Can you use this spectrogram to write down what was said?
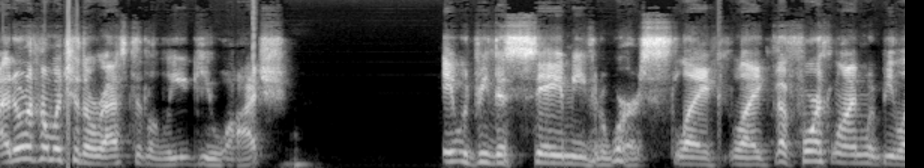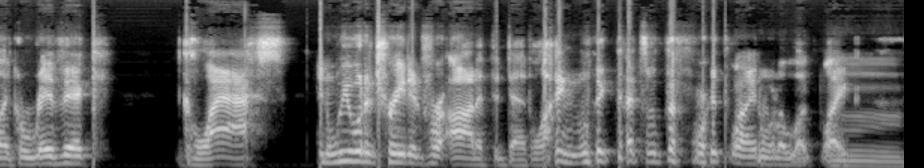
I don't know how much of the rest of the league you watch. It would be the same, even worse. Like, like the fourth line would be like Rivik, Glass, and we would have traded for Ott at the deadline. like that's what the fourth line would have looked like. Mm.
